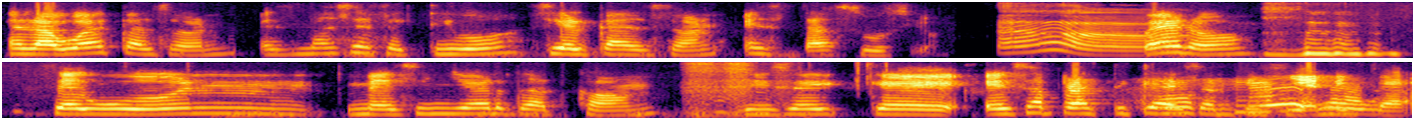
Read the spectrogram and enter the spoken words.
el agua de calzón es más efectivo si el calzón está sucio. Oh. Pero, según messenger.com, dice que esa práctica es antihigiénica.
